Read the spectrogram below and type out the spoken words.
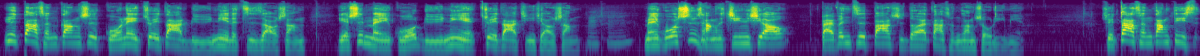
因为大成钢是国内最大铝镍的制造商，也是美国铝镍最大经销商。美国市场的经销百分之八十都在大成钢手里面，所以大成钢第四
